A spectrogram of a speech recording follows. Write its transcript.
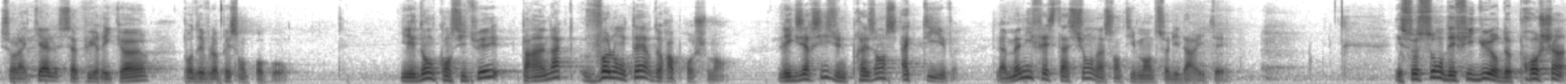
sur laquelle s'appuie Ricoeur pour développer son propos. Il est donc constitué par un acte volontaire de rapprochement, l'exercice d'une présence active, la manifestation d'un sentiment de solidarité. Et ce sont des figures de prochains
